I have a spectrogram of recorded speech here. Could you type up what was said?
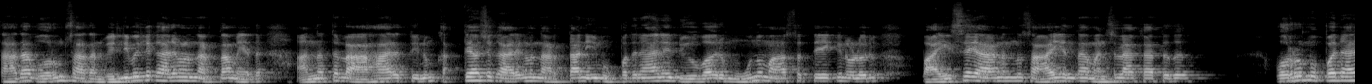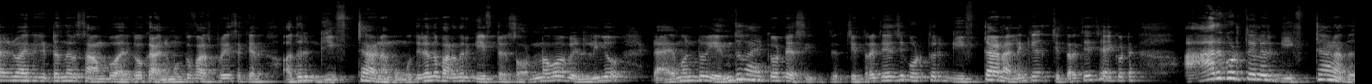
സാധാ വെറും സാധാരണ വലിയ വലിയ കാര്യങ്ങൾ നടത്താൻ മേത് അന്നത്തെ ആഹാരത്തിനും അത്യാവശ്യ കാര്യങ്ങൾ നടത്താൻ ഈ മുപ്പതിനായിരം രൂപ ഒരു മൂന്ന് മാസത്തേക്കിനുള്ളൊരു പൈസയാണെന്ന് സായി എന്താ മനസ്സിലാക്കാത്തത്? വെറും മുപ്പതിനായിരം രൂപയ്ക്ക് കിട്ടുന്ന ഒരു സംഭവമായിരിക്കും. ഓക്കെ അനുമുക്ക് ഫസ്റ്റ് പ്രൈസ് ഒക്കെ അതൊരു ഗിഫ്റ്റാണ് മോതിരം എന്ന് പറയുന്നൊരു ഗിഫ്റ്റ് സ്വർണമോ വെള്ളിയോ ഡയമണ്ടോ എന്തും ആയിക്കോട്ടെ. ചിത്ര ചേച്ചി കൊടുത്തൊരു ഗിഫ്റ്റാണ് അല്ലെങ്കിൽ ചിത്ര ചേച്ചി ആയിക്കോട്ടെ. ആര് കൊടുത്താലും ഒരു ഗിഫ്റ്റാണത്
